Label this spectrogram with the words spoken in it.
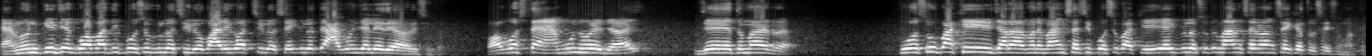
এমনকি যে গবাদি পশুগুলো ছিল, বাড়িঘর ছিল, সেগুলোতে আগুন জ্বালিয়ে দেওয়া হয়েছিল। অবস্থা এমন হয়ে যায় যে তোমার পশু পাখি যারা মানে মাংসাশী পশু পাখি, এইগুলো শুধু মানুষের মাংসই খেত সেই সময়তে।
